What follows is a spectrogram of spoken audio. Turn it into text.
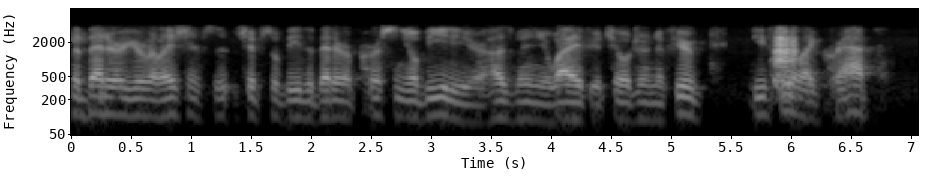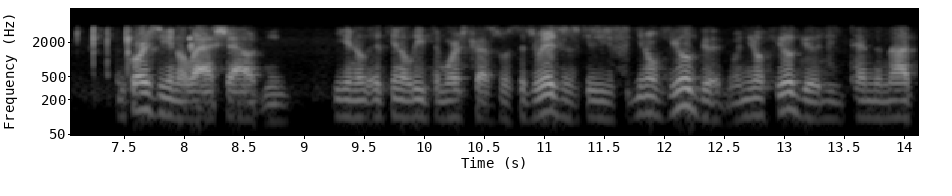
the better your relationships will be, the better a person you'll be to your husband, your wife, your children. If you're, if you feel like crap, of course you're gonna lash out and you know it's gonna lead to more stressful situations because you you don't feel good. When you don't feel good, you tend to not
